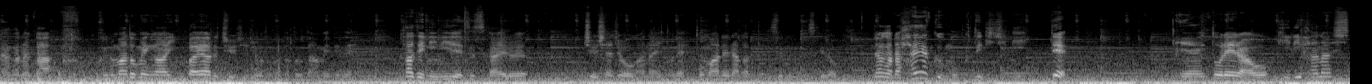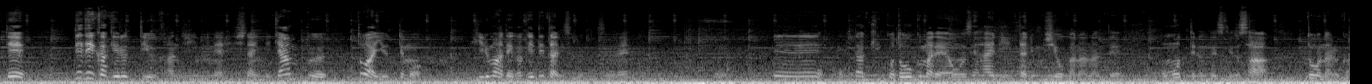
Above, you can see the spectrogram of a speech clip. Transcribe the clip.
なかなか車止めがいっぱいある駐車場とかだとダメでね。縦に2列使える駐車場がないとね止まれなかったりするんですけど。だから早く目的地に行って、えートレーラーを切り離してで出かけるっていう感じにねしたいんでキャンプとは言っても昼間は出かけてたりするんですよね。でだ結構遠くまで温泉入りに行ったりもしようかななんて思ってるんですけどさあどうなるか。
